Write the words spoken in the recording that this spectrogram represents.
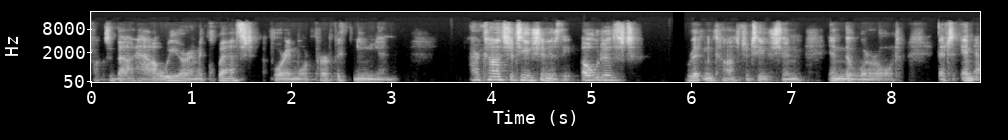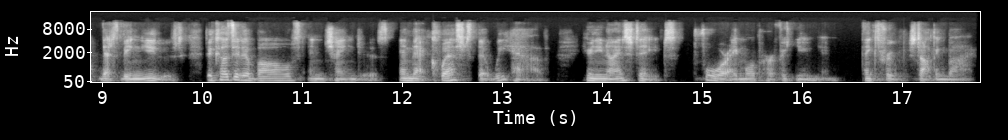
talks about how we are in a quest for a more perfect union. Our Constitution is the oldest written constitution in the world that's in, that's being used because it evolves and changes. And that quest that we have here in the united states for a more perfect union. Thanks for stopping by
